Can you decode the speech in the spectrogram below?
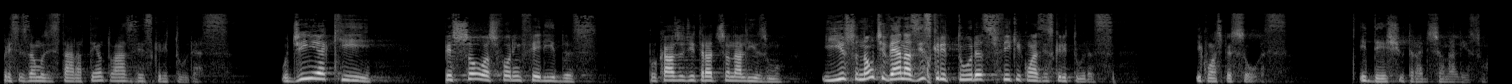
precisamos estar atentos às Escrituras. O dia que pessoas forem feridas por causa de tradicionalismo, e isso não tiver nas Escrituras, fique com as Escrituras e com as pessoas. E deixe o tradicionalismo.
